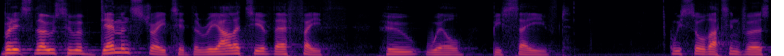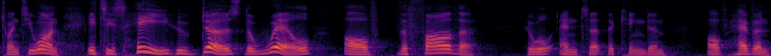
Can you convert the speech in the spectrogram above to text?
but it's those who have demonstrated the reality of their faith who will be saved. We saw that in verse 21. It is he who does the will of the Father who will enter the kingdom of heaven.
